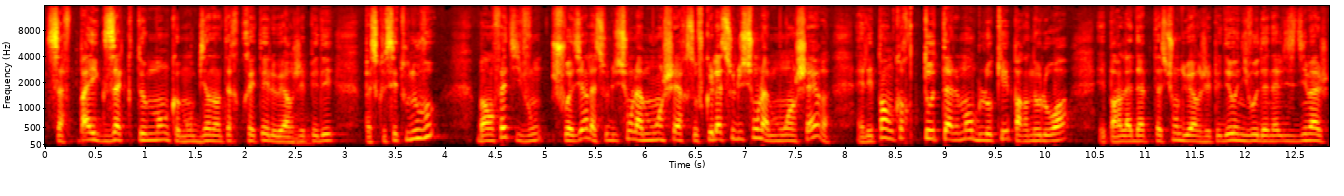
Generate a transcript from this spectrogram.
savent pas exactement comment bien interpréter le RGPD parce que c'est tout nouveau. Bah en fait, ils vont choisir la solution la moins chère. Sauf que la solution la moins chère, elle n'est pas encore totalement bloquée par nos lois et par l'adaptation du RGPD au niveau d'analyse d'image.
